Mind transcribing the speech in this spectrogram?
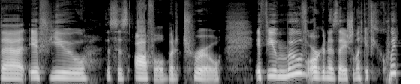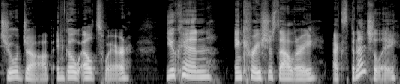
that if you, this is awful, but true, if you move organization, like if you quit your job and go elsewhere, you can increase your salary exponentially.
